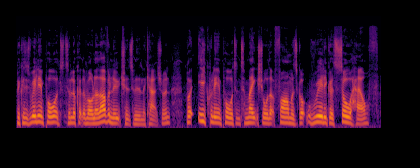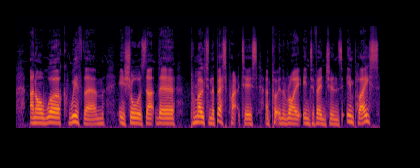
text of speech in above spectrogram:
because it's really important to look at the role of other nutrients within the catchment, but equally important to make sure that farmers got really good soil health and our work with them ensures that they're promoting the best practice and putting the right interventions in place.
